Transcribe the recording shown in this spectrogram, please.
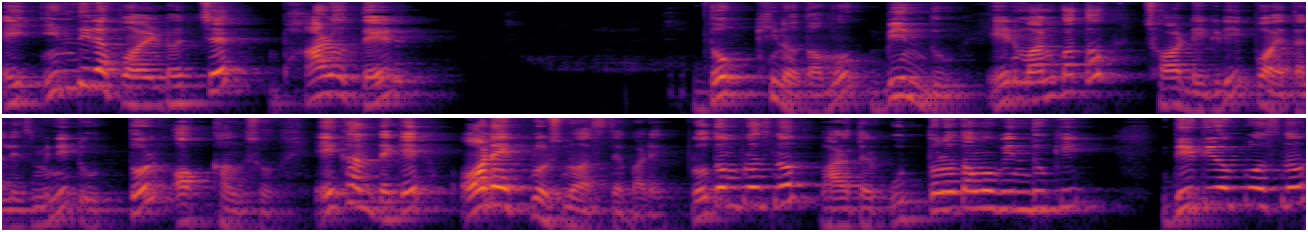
এই ইন্দিরা পয়েন্ট হচ্ছে ভারতের দক্ষিণতম বিন্দু। এর মান কত? ছ ডিগ্রি পঁয়তাল্লিশ মিনিট উত্তর অক্ষাংশ। এখান থেকে অনেক প্রশ্ন আসতে পারে। প্রথম প্রশ্ন, ভারতের উত্তরতম বিন্দু কি? দ্বিতীয় প্রশ্ন,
